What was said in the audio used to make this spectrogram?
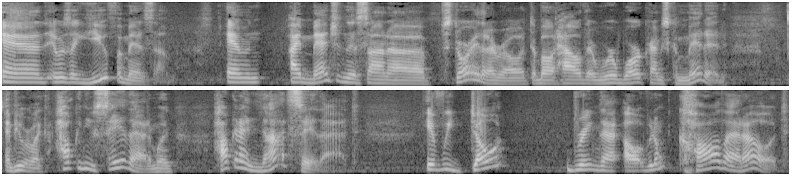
and it was a euphemism. And I mentioned this on a story that I wrote about how there were war crimes committed, and people were like, "How can you say that?" I'm going, "How can I not say that?" If we don't bring that out, if we don't call that out,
